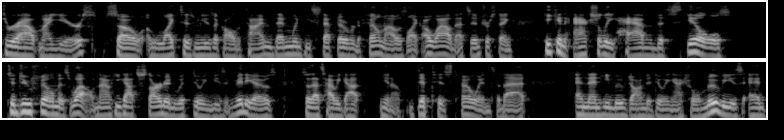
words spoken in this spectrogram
throughout my years, so liked his music all the time. Then when he stepped over to film, I was like, oh wow, that's interesting. He can actually have the skills to do film as well. Now he got started with doing music videos, so that's how he got you know, dipped his toe into that. And then he moved on to doing actual movies. And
